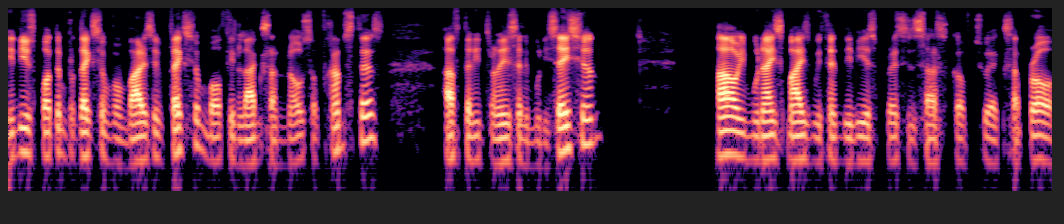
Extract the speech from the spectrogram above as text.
induced potent protection from virus infection, both in lungs and nose of hamsters after intranasal immunization. How immunized mice with NDV expressing SARS-CoV-2 ExaPro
